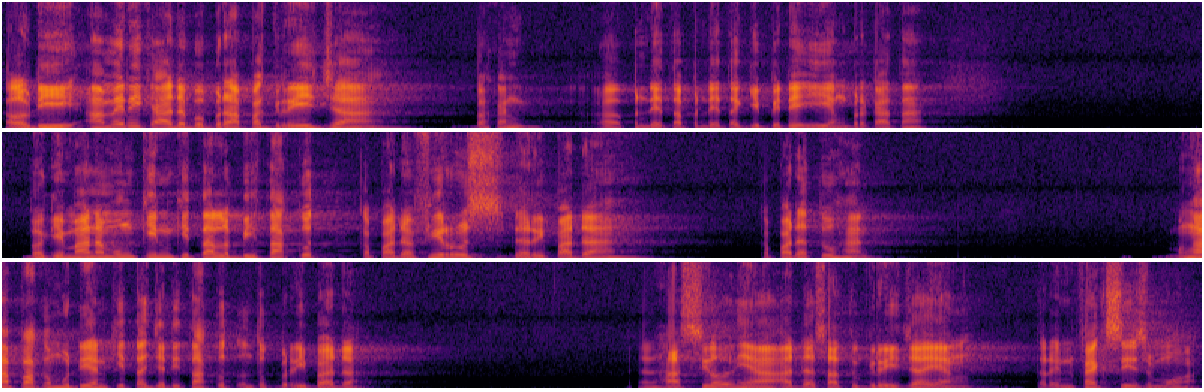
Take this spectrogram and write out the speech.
Kalau di Amerika ada beberapa gereja bahkan eh, pendeta-pendeta GPDI yang berkata Bagaimana mungkin kita lebih takut kepada virus daripada kepada Tuhan? Mengapa kemudian kita jadi takut untuk beribadah? Dan hasilnya ada satu gereja yang terinfeksi semua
